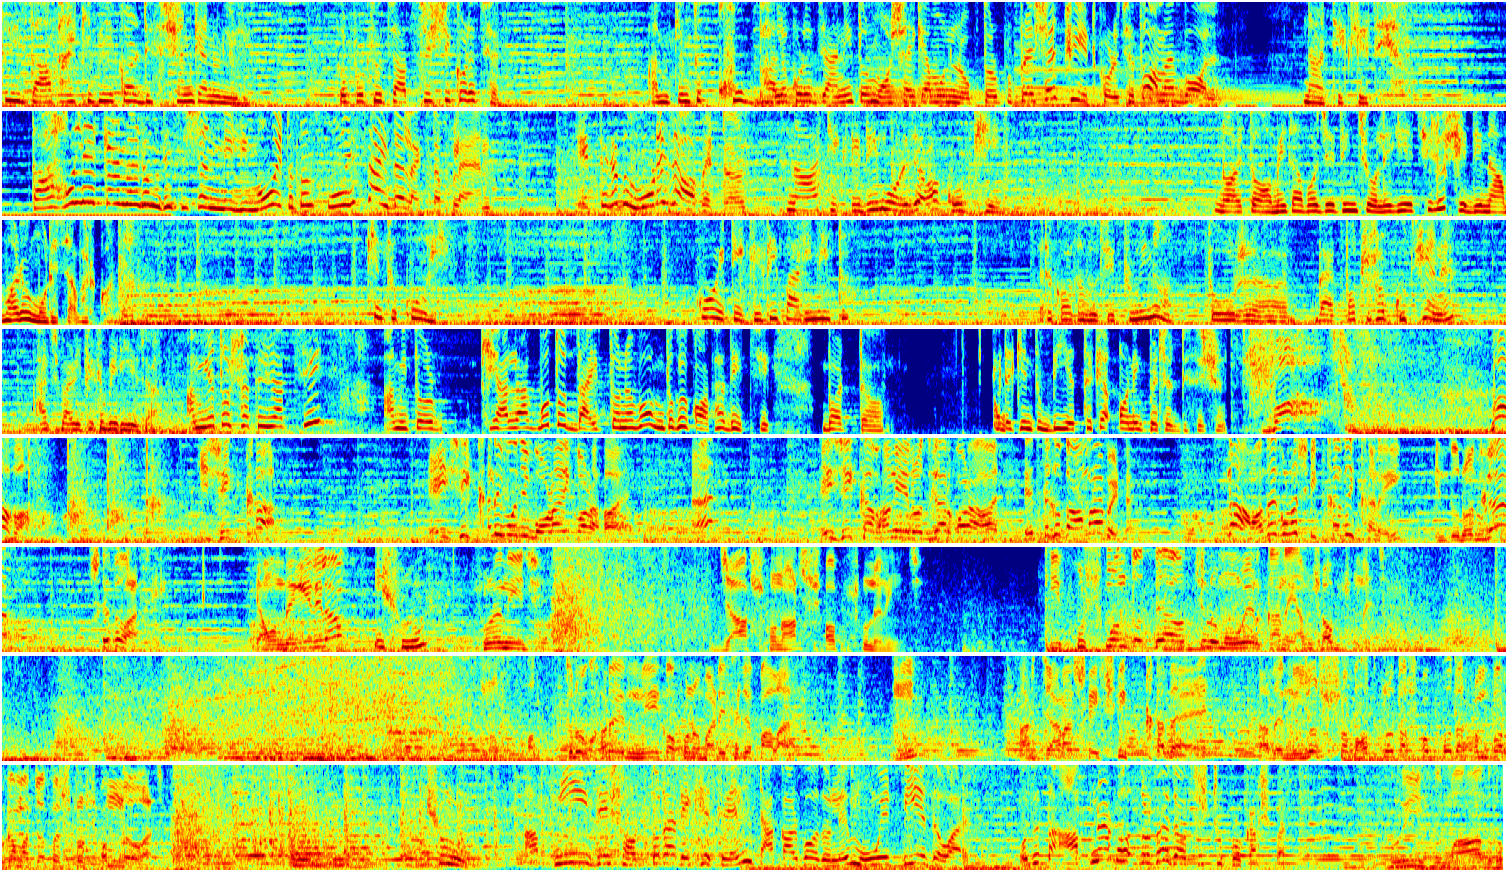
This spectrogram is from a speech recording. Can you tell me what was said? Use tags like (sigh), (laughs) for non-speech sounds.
তুই দা ভাইকে বিয়ে করার ডিসিশন কেন নিলি? তোর উপর কেউ চাপ সৃষ্টি করেছে? আমি কিন্তু খুব ভালো করে জানি তোর মশাই কেমন লোক তোর উপর প্রেশার ক্রিয়েট করেছে তো আমায় বল। না টিকলি দি তাহলে কেন এরকম ডিসিশন নিলি মো? এটা তো সুইসাইডাল একটা প্ল্যান এর থেকে তো মরে যাওয়া বেটার না টিকলি দি মরে যাওয়া কঠিন। নয়তো অমিতাভ যেদিন চলে গিয়েছিল সেদিন আমারও মরে যাওয়ার কথা। কিন্তু কই? কই টিকলি দি পারিনি তো? একটা কথা বলছি তুই না তোর ব্যাগপত্র সব গুছিয়ে নে। আজ বাড়ি থেকে বেরিয়ে যা। আমিও তোর সাথে যাচ্ছি আমি তোর খেয়াল রাখব তোর দায়িত্ব নেব আমি তোকে কথা দিচ্ছি। বাট এটা কিন্তু বিয়ের থেকে অনেক বেটার ডিসিশন বাহ! বাহ কি শিক্ষা? এই শিক্ষারই বুঝি বড়াই করা হয় হ্যাঁ? এই শিক্ষা ভাঙিয়ে রোজগার করা হয় এর থেকে তো আমরা বেটা না আমাদের কোনো শিক্ষা দীক্ষা নেই কিন্তু রোজগার সে তো আছে কেমন দেখিয়ে দিলাম? এই শুনুন। শুনে নিয়েছি। যা শোনার সব শুনে নিয়েছি। কি ফুসমন্তর দেওয়া হচ্ছিল মৌয়ের কানে আমি সব শুনেছি। কোনো ঘরের মেয়ে কখনো বাড়ি থেকে পালায়? হুম? আর যারা সেই শিক্ষা দেয় তাদের নিজস্ব ভদ্রতা সভ্যতা সম্পর্কে আমার যথেষ্ট সন্দেহ আছে। শুনুন আপনি যে শর্তটা রেখেছেন টাকার বদলে মৌয়ের বিয়ে দেওয়ার ওতে তো আপনার ভদ্রতা যথেষ্ট প্রকাশ পাচ্ছে। হরি হে মাধব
